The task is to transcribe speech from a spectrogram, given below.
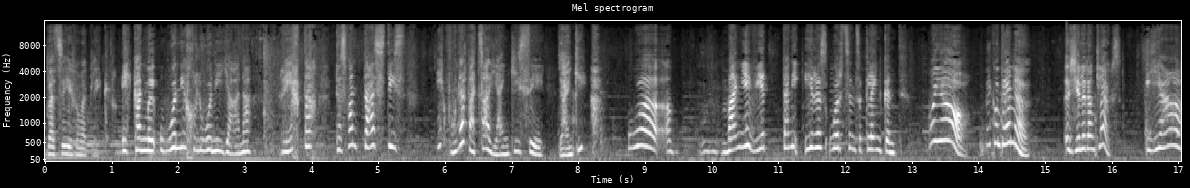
Wat sê jy van my plek? Ek kan my oë nie glo nie, Jana. Regtig, dis fantasties. Ek wonder wat sal Jantjie sê. Jantjie? O, uh, man, jy weet tannie Iris Oortsin se kleinkind. O ja, ek onthou nou. Is julle dan close? Ja,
